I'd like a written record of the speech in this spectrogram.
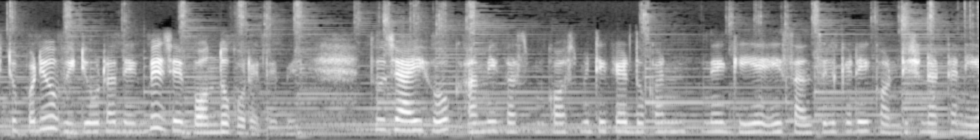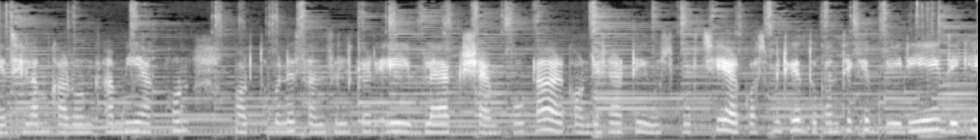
একটু পরেও ভিডিওটা দেখবে যে বন্ধ করে দেবে। তো যাই হোক, আমি কসমেটিকের দোকানে গিয়ে এই সানসিল্কের এই কন্ডিশনারটা নিয়েছিলাম কারণ আমি এখন বর্তমানে সানসিল্কের এই ব্ল্যাক শ্যাম্পুটা আর কন্ডিশনারটা ইউজ করছি আর কসমেটিকের দোকান থেকে বেরিয়েই দেখি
